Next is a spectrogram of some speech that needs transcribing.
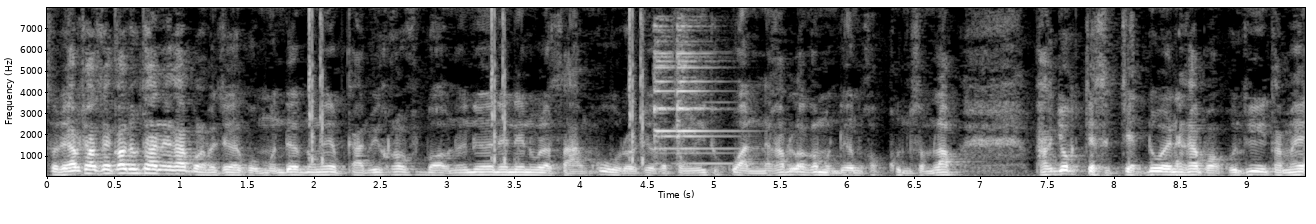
สวัสดีครับชาวไซคอนทุกท่านนะครับกลับมาเจอผมเหมือนเดิมตรงนี้กับการวิเคราะห์ฟุตบอลเนื้อๆเน้นๆเวลาสามคู่เราเจอกันตรงนี้ทุกวันนะครับแล้วก็เหมือนเดิมขอบคุณสำหรับพักยก 77 ด้วยนะครับขอบคุณที่ทำให้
